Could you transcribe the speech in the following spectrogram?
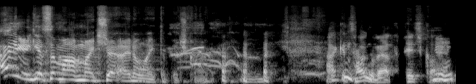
I need to get something off my chest. I don't like the pitch clock. I can talk about the pitch clock.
